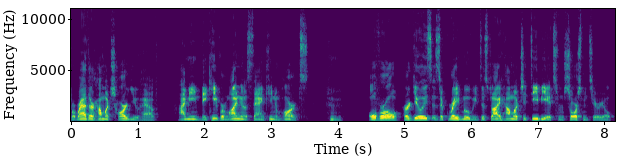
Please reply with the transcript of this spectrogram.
but rather how much heart you have. I mean, they keep reminding us that in Kingdom Hearts. Overall, Hercules is a great movie despite how much it deviates from source material.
